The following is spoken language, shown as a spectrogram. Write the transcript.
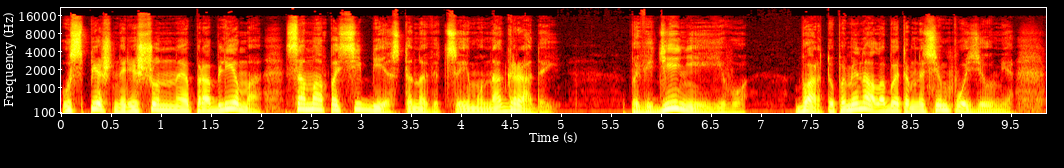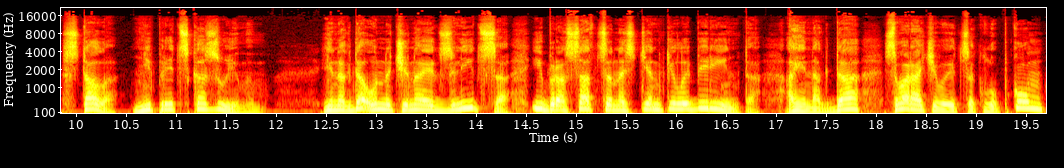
Успешно решенная проблема сама по себе становится ему наградой. Поведение его, Барт упоминал об этом на симпозиуме, стало непредсказуемым. Иногда он начинает злиться и бросаться на стенки лабиринта, а иногда сворачивается клубком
